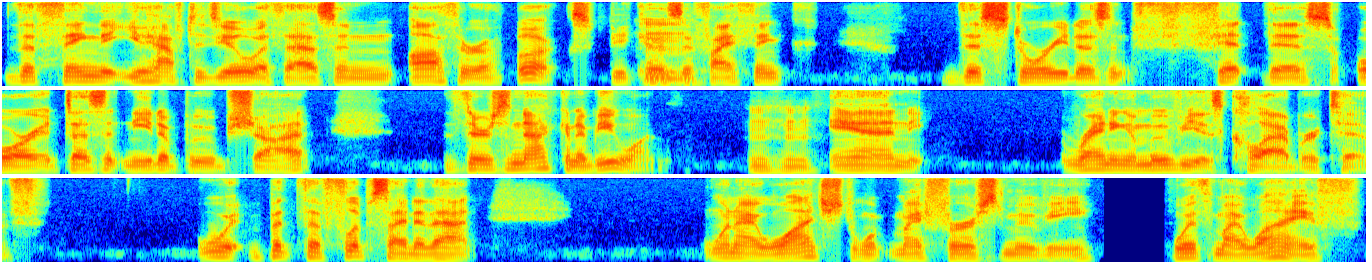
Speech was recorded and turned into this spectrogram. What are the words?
the thing that you have to deal with as an author of books, because Mm. if I think this story doesn't fit this or it doesn't need a boob shot, there's not going to be one. hmm And writing a movie is collaborative. But the flip side of that, when I watched my first movie with my wife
